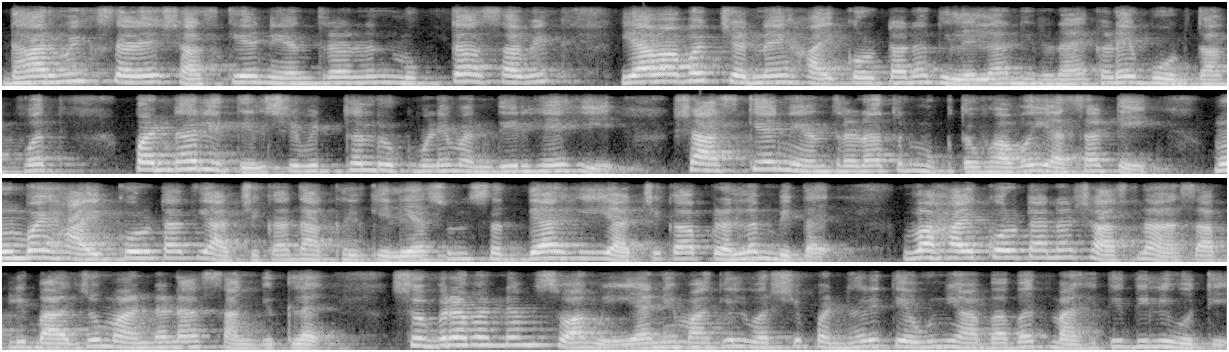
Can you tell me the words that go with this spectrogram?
धार्मिक स्थळे शासकीय नियंत्रण मुक्त असावीत याबाबत चेन्नई हायकोर्टानं दिलेल्या निर्णयाकडे बोट दाखवत पंढरीतील श्री विठ्ठल रुक्मिणी मंदिर हेही शासकीय नियंत्रणातून मुक्त व्हावं यासाठी मुंबई हायकोर्टात याचिका दाखल केली असून सध्या ही याचिका प्रलंबित आहे व हायकोर्टानं शासनास आपली बाजू मांडण्यास सांगितलंय. सुब्रमण्यम स्वामी यांनी मागील वर्षी पंढरीत येऊन याबाबत माहिती दिली होती.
